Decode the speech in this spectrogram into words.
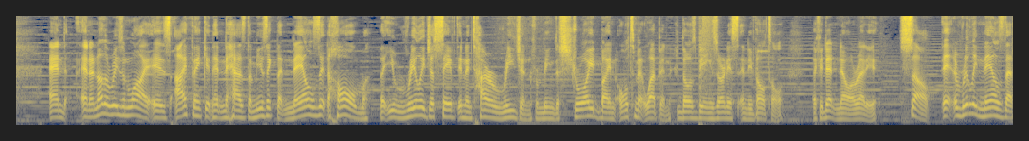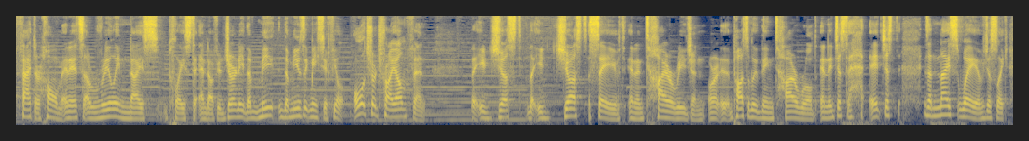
And and another reason why is I think it has the music that nails it home that you really just saved an entire region from being destroyed by an ultimate weapon, those being Xerneas and Yveltal, if you didn't know already. So, it really nails that factor home, and it's a really nice place to end off your journey. The, mu the music makes you feel ultra triumphant, that you just that you just saved an entire region or possibly the entire world and it just it just is a nice way of just like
